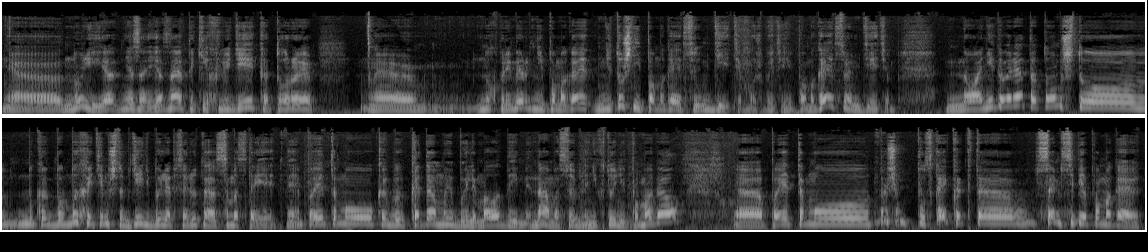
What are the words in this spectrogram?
Ну, я не знаю, я знаю таких людей, которые ну, к примеру, не помогает, не то, что не помогает своим детям, может быть, и не помогает своим детям, но они говорят о том, что, ну, как бы мы хотим, чтобы дети были абсолютно самостоятельные, поэтому, как бы, когда мы были молодыми, нам особенно никто не помогал, э, поэтому, в общем, пускай как-то сами себе помогают.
